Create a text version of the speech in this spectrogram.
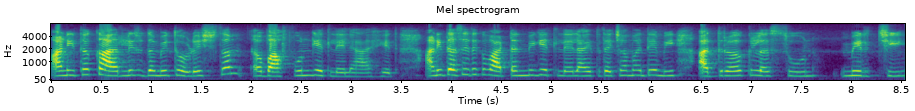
आणि इथं कारलीसुद्धा मी थोडेसं वाफवून घेतलेल्या आहेत. आणि तसेच एक वाटण मी घेतलेलं आहे. तर त्याच्यामध्ये मी अद्रक लसूण मिरची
